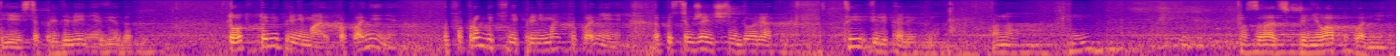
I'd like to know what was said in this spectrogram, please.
Есть определение в ведах. Тот, кто не принимает поклонение. Вот попробуйте не принимать поклонение. Допустим, женщины говорят, ты великолепна. Она М? называется, приняла поклонение.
